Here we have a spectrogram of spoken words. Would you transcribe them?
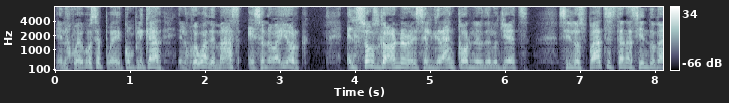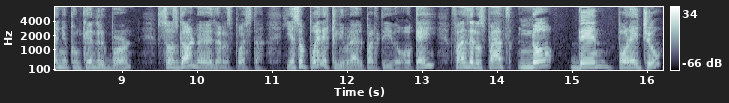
el juego se puede complicar. El juego además es en Nueva York. El Sauce Garner es el gran corner de los Jets. Si los Pats están haciendo daño con Kendrick Bourne, Sos Garner es la respuesta. Y eso puede equilibrar el partido, ¿ok? Fans de los Pats, no den por hecho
